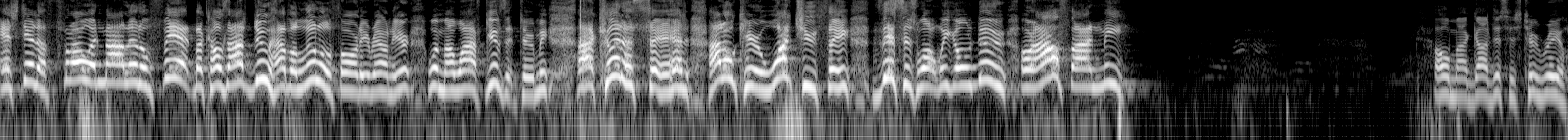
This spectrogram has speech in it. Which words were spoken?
instead of throwing my little fit because I do have a little authority around here when my wife gives it to me, I could have said, I don't care what you think, this is what we're going to do, or I'll find me. Oh my God, this is too real.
